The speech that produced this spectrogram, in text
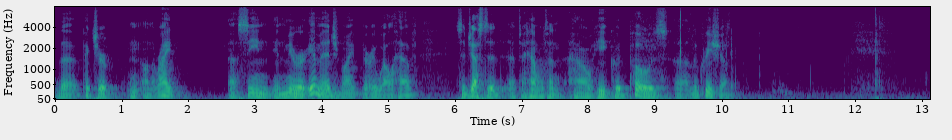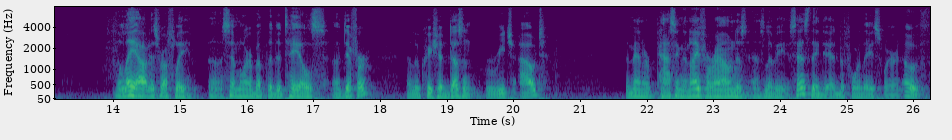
The picture on the right, uh, seen in mirror image, might very well have suggested uh, to Hamilton how he could pose uh, Lucretia. The layout is roughly uh, similar, but the details uh, differ. Uh, Lucretia doesn't reach out the men are passing the knife around, as, as Livy says they did, before they swear an oath.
